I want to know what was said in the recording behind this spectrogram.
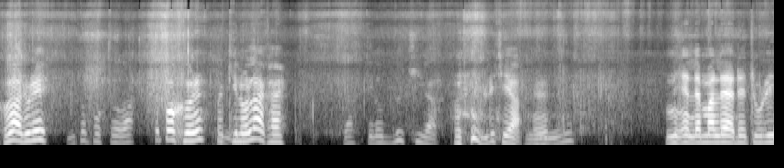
เฮ้ยดูดิก็ปกเขือวะก็ปกเขือนปกิโลละใครกิโลลิชิอะลิชิอะเนี่ย เนี่ยแหละมาแล้วเด้อจูรี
